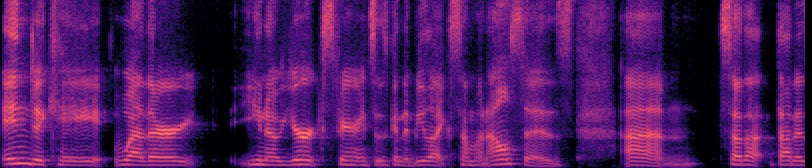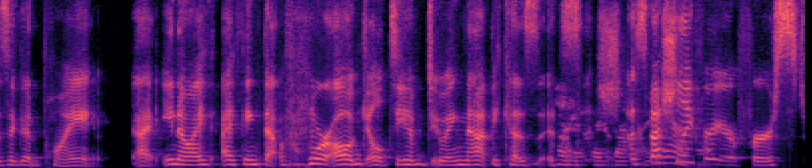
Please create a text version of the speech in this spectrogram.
indicate whether you know your experience is going to be like someone else's. Um so that that is a good point. I, you know I, I think that we're all guilty of doing that because it's especially yeah. for your first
